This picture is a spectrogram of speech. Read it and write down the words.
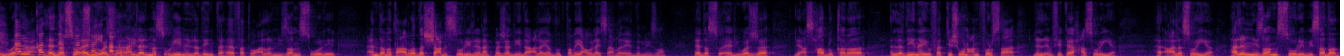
أم قد هذا السؤال شيء يوجه أكبر؟ إلى المسؤولين الذين تهافتوا على النظام السوري عندما تعرض الشعب السوري لنكبة جديدة على يد الطبيعة وليس على يد النظام. هذا السؤال يوجه لأصحاب القرار الذين يفتشون عن فرصة للانفتاح على سوريا. على سوريا. هل النظام السوري بصدد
